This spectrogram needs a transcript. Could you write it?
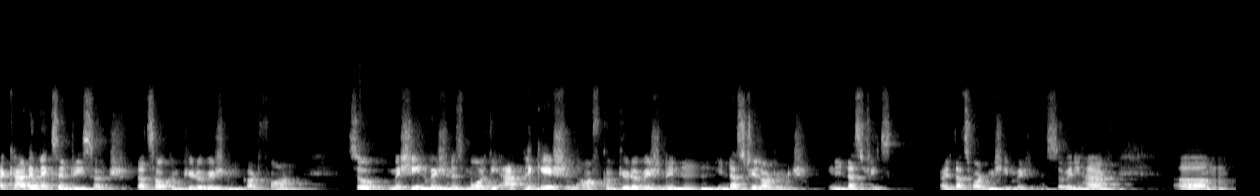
academics and research. That's how computer vision got formed. So machine vision is more the application of computer vision in industrial automation in industries, right? That's what machine vision is. So when you have um,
